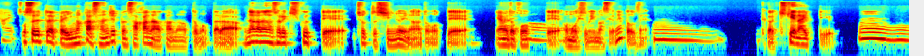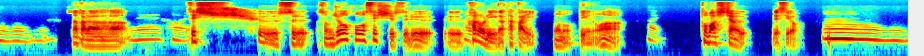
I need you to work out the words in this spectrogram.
はい、そうすると、やっぱり今から30分咲かなあかんなと思ったら、なかなかそれ聞くってちょっとしんどいなと思って、やめとこうって思う人もいますよね、当然。うん。てか、聞けないっていう。うんうんうん。だから、ねはい、摂取する、その情報を摂取するカロリーが高いものっていうのは、はい、飛ばしちゃうんですよ。うんうん、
